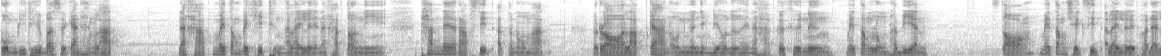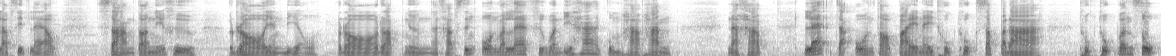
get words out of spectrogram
กลุ่มที่ถือบัตรสวัสดิการแห่งรัฐนะครับ ไม่ต้องไปคิดถึงอะไรเลยนะครับ ตอนนี้ท่านได้รับสิทธิ์อัตโนมัติ รอรับการโอนเงินอย่างเดียวเลยนะครับ ก็คือ 1 ไม่ต้องลงทะเบียน 2 ไม่ต้องเช็คสิทธิ์อะไรเลยเพราะได้รับสิทธิ์แล้ว 3 ตอนนี้คือรออย่างเดียว รอรับเงินนะครับ ซึ่งโอนวันแรกคือวันที่ 5 กุมภาพันธ์นะครับ และจะโอนต่อไปในทุกๆ สัปดาห์ ทุกๆ วันศุกร์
